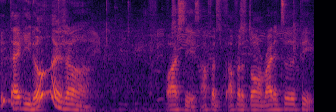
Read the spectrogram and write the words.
He think he doing, John. Watch this. I'm finna, I'm finna throw him right into the pit.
